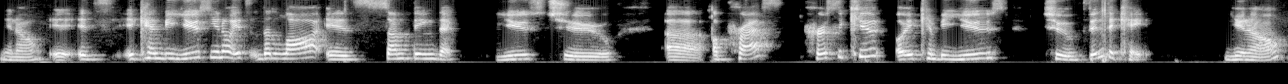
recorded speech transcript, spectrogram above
You know, it, it's it can be used. You know, it's the law is something that used to uh, oppress, persecute, or it can be used to vindicate. You know,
